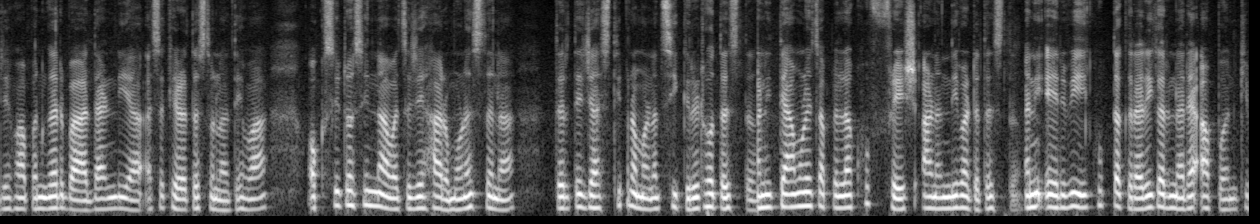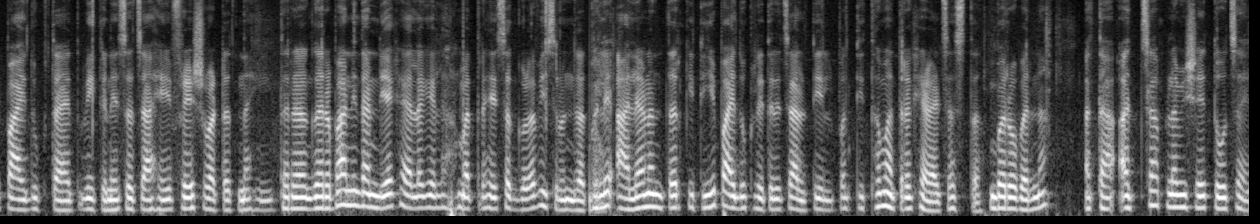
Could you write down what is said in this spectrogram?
जेव्हा आपण गरबा दांडिया असं खेळत असतो ना तेव्हा ऑक्सिटोसिन नावाचं जे हार्मोन असतं ना तर ते जास्ती प्रमाणात सिक्रेट होत असतं. आणि त्यामुळेच आपल्याला खूप फ्रेश आनंदी वाटत असतं. आणि एरवी खूप तक्रारी करणाऱ्या आपण की पाय दुखतायत विकनेसच आहे फ्रेश वाटत नाही. तर गरबा आणि दांडिया खेळायला गेल्यावर मात्र हे सगळं विसरून जात. भले आल्यानंतर कितीही पाय दुखले तरी चालतील पण तिथं मात्र खेळायचं असतं. बरोबर ना? आता आजचा आपला विषय तोच आहे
